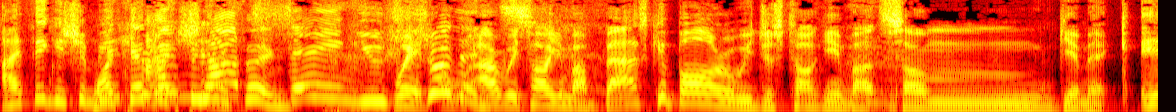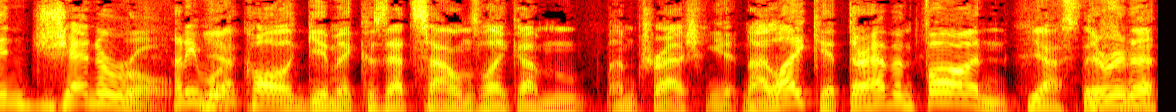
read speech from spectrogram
I think it should Why be. can't I'm this be a not thing? saying you Wait, shouldn't. are we talking about basketball or are we just talking about some gimmick? in general? I don't even Yeah. want to call it a gimmick because that sounds like I'm I'm trashing it, and I like it. They're having fun. Yes, they are in a,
